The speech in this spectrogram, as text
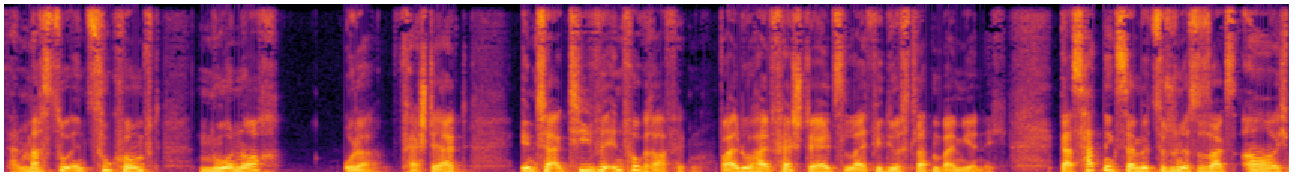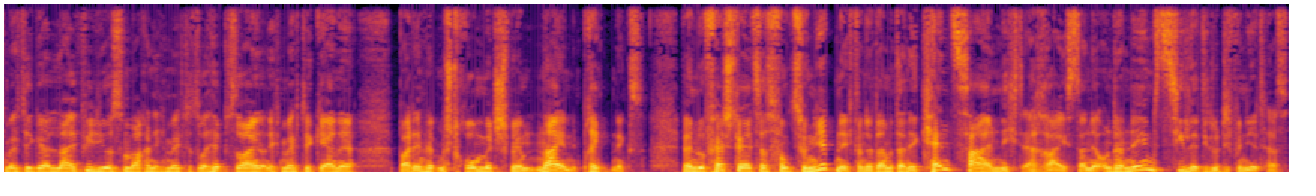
dann machst du in Zukunft nur noch oder verstärkt interaktive Infografiken, weil du halt feststellst, Live-Videos klappen bei mir nicht. Das hat nichts damit zu tun, dass du sagst, oh, ich möchte gerne Live-Videos machen, ich möchte so hip sein und ich möchte gerne bei dem hippen Strom mitschwimmen. Nein, bringt nichts. Wenn du feststellst, das funktioniert nicht, wenn du damit deine Kennzahlen nicht erreichst, deine Unternehmensziele, die du definiert hast,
